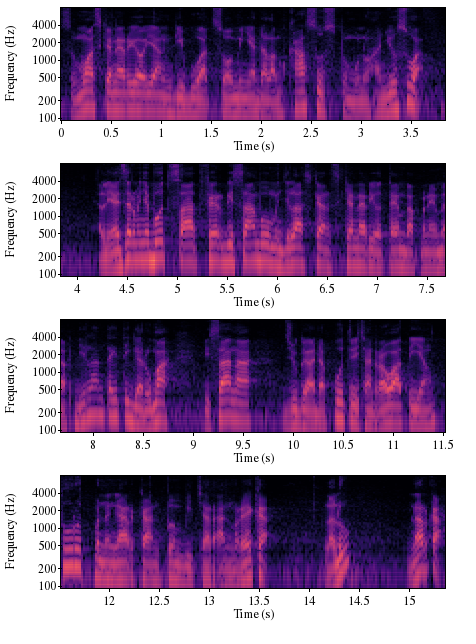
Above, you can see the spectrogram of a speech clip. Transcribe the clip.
semua skenario yang dibuat suaminya dalam kasus pembunuhan Yosua. Eliezer menyebut saat Ferdi Sambo menjelaskan skenario tembak-menembak di lantai tiga rumah, di sana juga ada Putri Chandrawati yang turut mendengarkan pembicaraan mereka. Lalu, benarkah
